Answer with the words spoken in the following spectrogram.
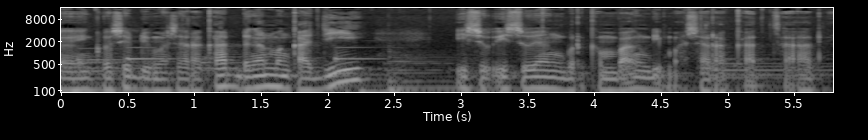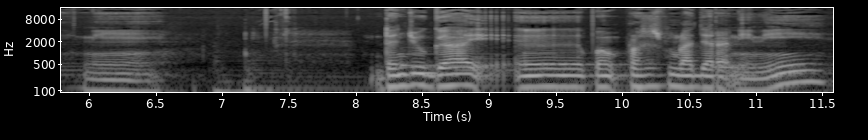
eh, inklusif di masyarakat dengan mengkaji isu-isu yang berkembang di masyarakat saat ini dan juga e, proses pembelajaran ini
